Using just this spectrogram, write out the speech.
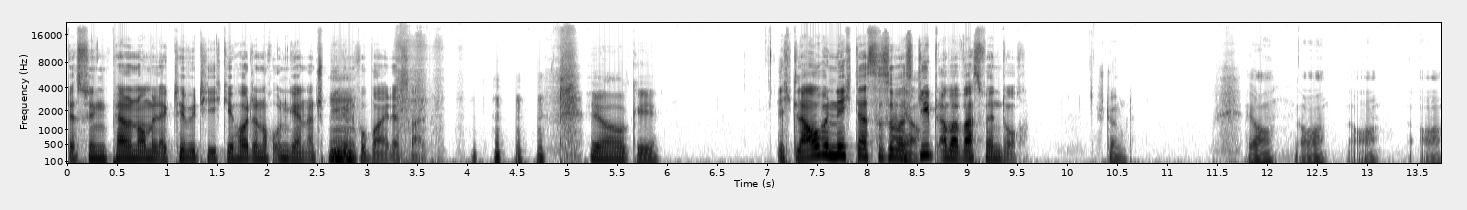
deswegen Paranormal Activity, ich gehe heute noch ungern an Spiegeln Hm. vorbei, deshalb. ja, okay. Ich glaube nicht, dass es sowas Ja. gibt, aber was, wenn doch? Stimmt. Ja, ja, ja, ja.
